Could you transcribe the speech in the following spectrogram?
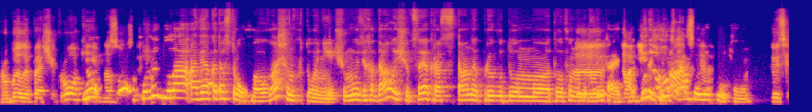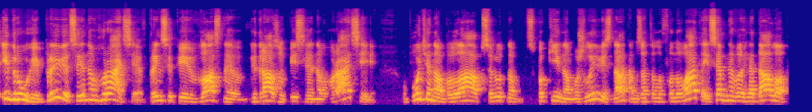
Робили перші кроки Ну, їм на зустріч. Коли була авіакатастрофа у Вашингтоні, чомусь гадали, що це якраз стане приводом е, телефонного Е, да, інаугурація. Трампом і Дивіться, і другий привід це інавгурація. В принципі, власне, відразу після інавгурації у Путіна була абсолютно спокійна можливість да, там зателефонувати, і це б не виглядало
